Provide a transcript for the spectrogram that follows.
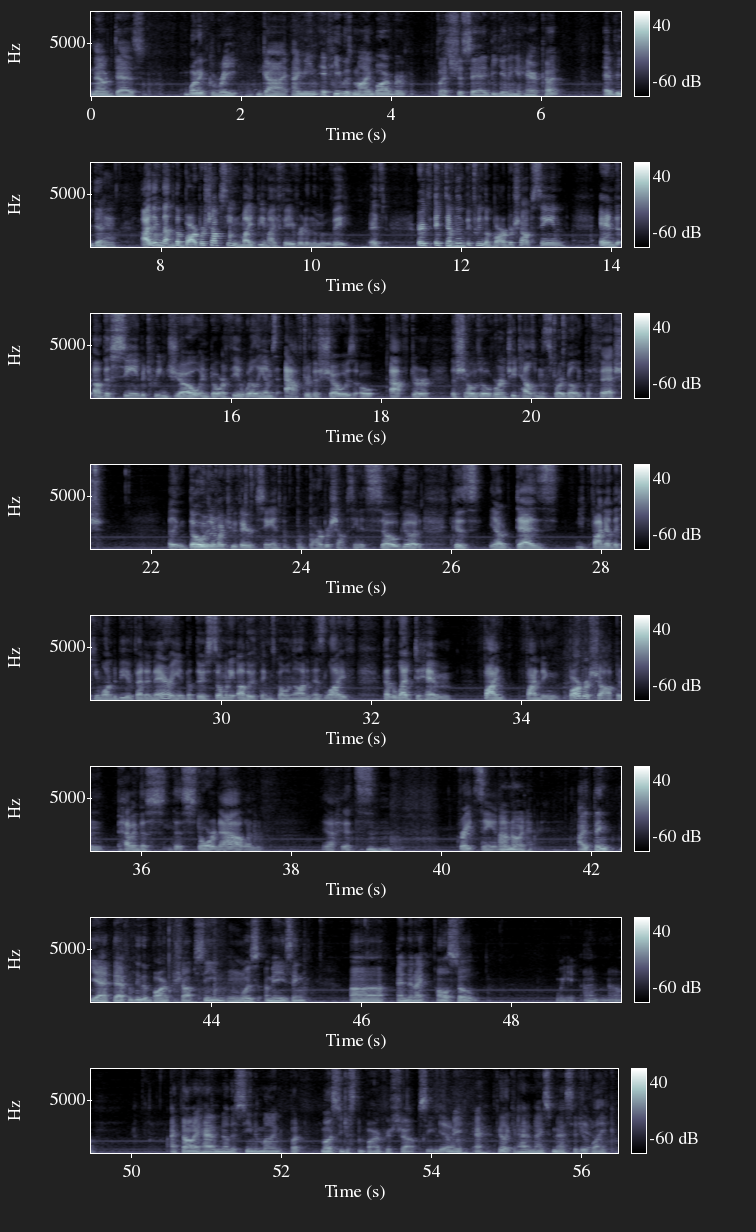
Now Dez, what a great guy. I mean, if he was my barber, let's just say I'd be getting a haircut every day. Mhm. I think Um, that the barbershop scene might be my favorite in the movie. It's it's, it's definitely Mm-hmm. between the barbershop scene and uh, the scene between Joe and Dorothea Williams after the show is o- after the show's over and she tells him the story about like the fish. I think those Oh, are my two favorite scenes, but the barbershop scene is so good because you know Dez. You find out that he wanted to be a veterinarian, but there's so many other things going on in his life that led to him find finding barbershop and having this this store now and yeah it's Mhm. great scene I don't know. It, I think yeah, definitely the barbershop scene Mm. was amazing. Uh, and then I also wait. I don't know. I thought I had another scene in mind, but mostly just the barbershop scene Yeah. for me. I feel like it had a nice message of like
